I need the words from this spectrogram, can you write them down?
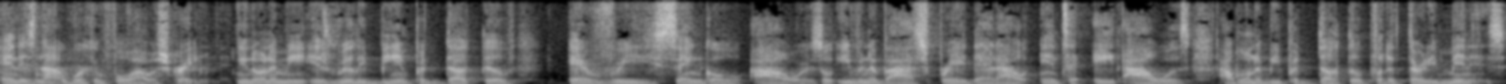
and it's not working four hours straight. You know what I mean? It's really being productive every single hour. So even if I spread that out into eight hours, I want to be productive for the 30 minutes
